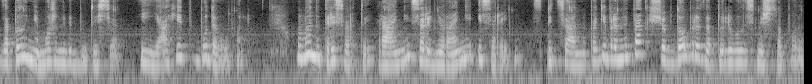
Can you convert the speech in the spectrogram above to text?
запилення може не відбутися, і ягід буде обмаль. У мене три сорти ранні, середньоранні і середні. Спеціально підібрані так, щоб добре запилювались між собою.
